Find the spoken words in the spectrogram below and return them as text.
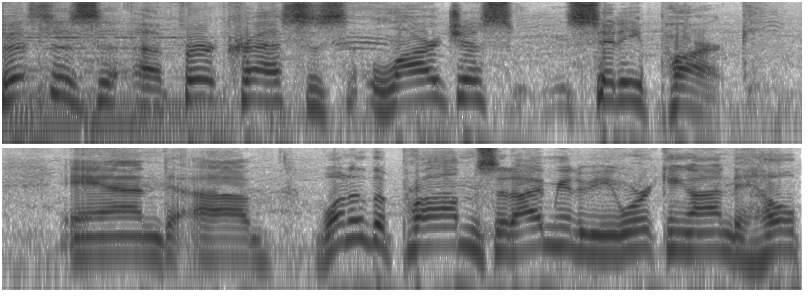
This is uh, Fircrest's largest city park. And um, one of the problems that I'm going to be working on to help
